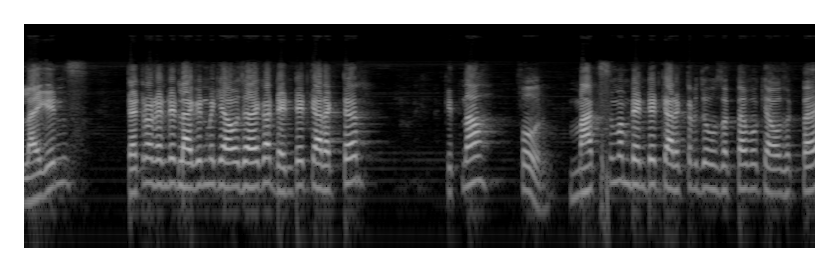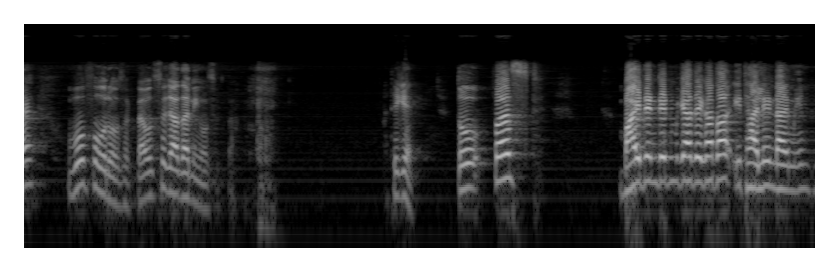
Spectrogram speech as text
ligands tetradentate ligand में क्या हो जाएगा? डेंटेड कैरेक्टर कितना? फोर। मैक्सिमम डेंटेड कैरेक्टर जो हो सकता है वो क्या हो सकता है? वो फोर हो सकता है, उससे ज़्यादा नहीं हो सकता। ठीक है? तो फ़र्स्ट, बाइडेंटेड में क्या देखा था? इथाइलिन डाइमीन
